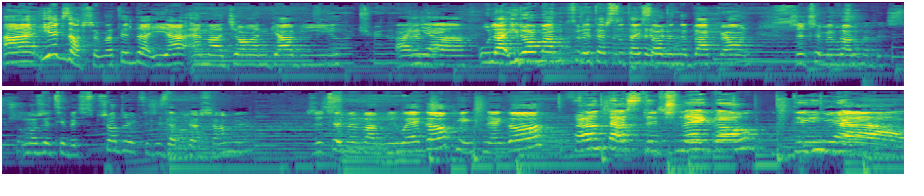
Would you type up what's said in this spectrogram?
A, I jak zawsze, Matylda i ja, Emma, John, Gabi, Ania, Ula i Roman, które też tutaj są in the background. Życzymy Wam, możecie być z przodu, jak chcecie zapraszamy. Życzymy Wam miłego, pięknego Fantastycznego dnia.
